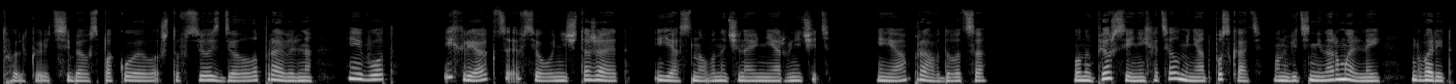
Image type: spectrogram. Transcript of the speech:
Только ведь себя успокоила, что все сделала правильно. И вот, их реакция все уничтожает. Я снова начинаю нервничать. И оправдываться. Он уперся и не хотел меня отпускать. Он ведь ненормальный. Говорит,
